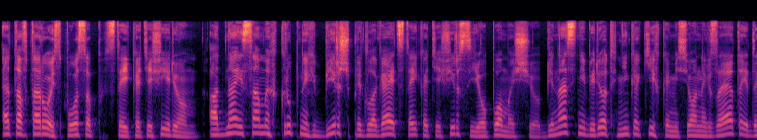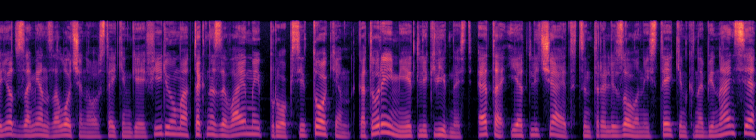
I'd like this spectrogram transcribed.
Это второй способ стейкать эфириум. Одна из самых крупных бирж предлагает стейкать эфир с ее помощью. Binance не берет никаких комиссионных за это и дает взамен залоченного в стейкинге эфириума так называемый прокси-токен, который имеет ликвидность. Это и отличает централизованный стейкинг на Binance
